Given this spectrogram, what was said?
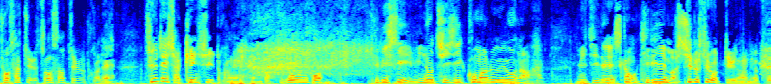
調査中、調査中とかね、駐停車禁止とかね、なんか非常にこう、厳しい身の縮こまるような道で、しかも霧で真っ白白っていうようなね、とこ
